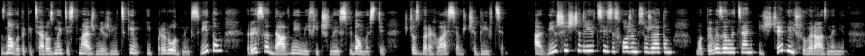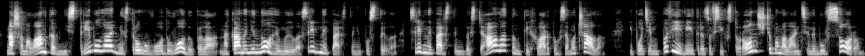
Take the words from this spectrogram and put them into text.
Знову таки, ця розмитість меж між людським і природним світом риса давньої міфічної свідомості, що збереглася в щедрівці. А в іншій щедрівці зі схожим сюжетом мотиви залицянь іще більш увиразнені. Наша маланка в Дністрі була, Дністрову воду воду пила, на камені ноги мила, срібний перстень упустила. Срібний перстень достягала, тонкий хвартух замочала. І потім повій вітри з усіх сторон, щоби маланці не був сором,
